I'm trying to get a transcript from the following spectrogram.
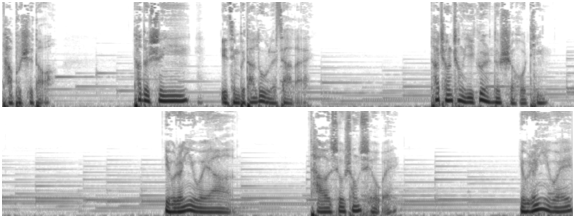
他不知道，他的声音已经被他录了下来。他常常一个人的时候听。有人以为啊。他要修双学位。有人以为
